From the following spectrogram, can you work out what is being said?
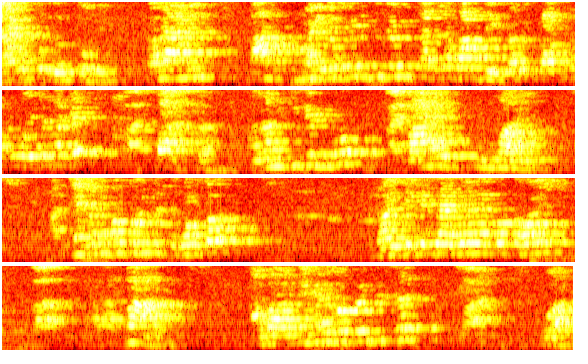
মাইনাসের ধরতে হবে। তাহলে আমি পাঁচ চারটা বাদ দিই, তাহলে প্লাসের কয়টা থাকে পাঁচটা। তাহলে আমি কি লিখব 5y আর এখানে কত হইতেছে বলতো? নয় থেকে চার গেলে কত পাঁচ। আবার এখানে কত হইতেছে? ওয়ান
